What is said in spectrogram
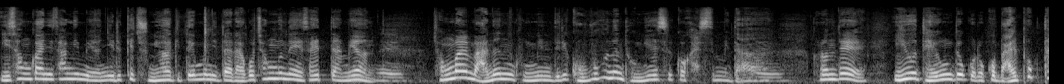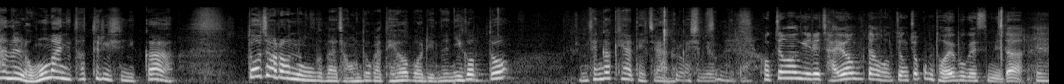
이 선관위 상임위원이 이렇게 중요하기 때문이다라고 청문회에서 했다면 네. 정말 많은 국민들이 그 부분은 동의했을 것 같습니다. 네. 그런데 이후 대응도 그렇고 말폭탄을 너무 많이 터뜨리시니까 또 저러는구나 정도가 되어버리는 이것도 좀 생각해야 되지 않을까 그렇군요. 싶습니다. 걱정한 길에 자유한국당 걱정 조금 더 해보겠습니다. 네.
